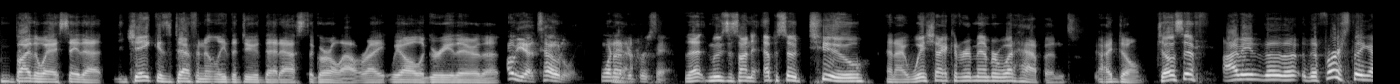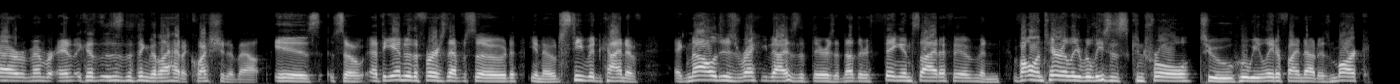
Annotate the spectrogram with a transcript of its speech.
By the way, I say that Jake is definitely the dude that asked the girl out, right? We all agree there that Oh yeah, totally. One hundred percent. that moves us on to episode two, and I wish I could remember what happened. I don't. Joseph, I mean, the, the the first thing I remember, and because this is the thing that I had a question about, is so at the end of the first episode, you know, Steven kind of acknowledges, recognizes that there's another thing inside of him, and voluntarily releases control to who we later find out is Mark,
